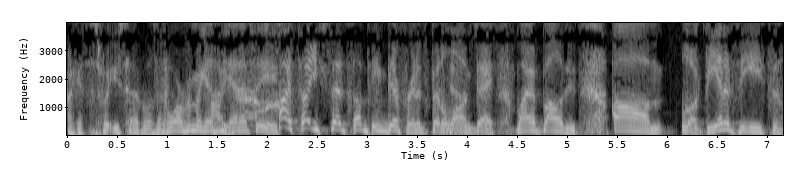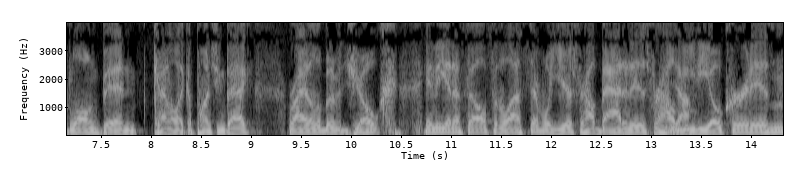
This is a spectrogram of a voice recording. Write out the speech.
I guess that's what you said, wasn't it? Four of them against the NFC East. I thought you said something different. It's been a long day. My apologies. Um, look, the NFC East has long been kind of like a punching bag, right? A little bit of a joke in the NFL for the last several years for how bad it is, for how Yeah. mediocre it is. Mm-hmm.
